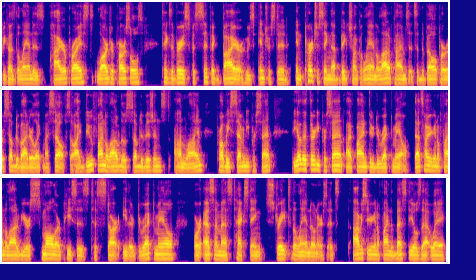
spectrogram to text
because the land is higher priced, larger parcels. Takes a very specific buyer who's interested in purchasing that big chunk of land. A lot of times it's a developer or subdivider like myself. So I do find a lot of those subdivisions online, probably 70%. The other 30% I find through direct mail. That's how you're going to find a lot of your smaller pieces to start, either direct mail or SMS texting straight to the landowners. It's obviously you're going to find the best deals that way,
